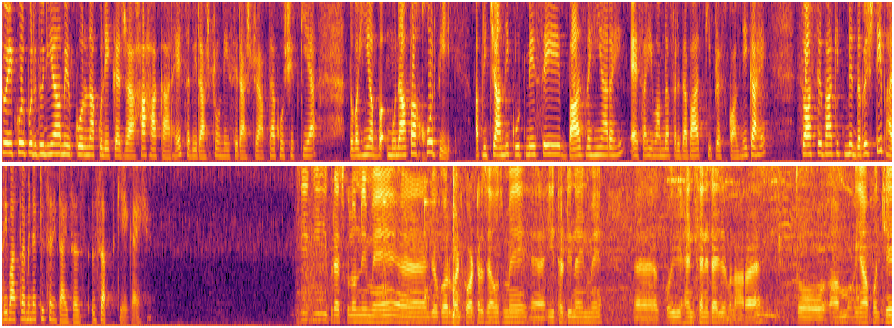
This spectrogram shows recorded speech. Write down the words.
तो एक और पूरी दुनिया में कोरोना को लेकर हाहाकार है। सभी राष्ट्रों ने इसे राष्ट्रीय आपदा घोषित किया। तो वहीं अब मुनाफाखोर भी अपनी चांदी कूटने से बाज नहीं आ रहे। ऐसा ही मामला फरीदाबाद की प्रेस कॉलोनी का है। स्वास्थ्य विभाग की टीम ने दबिश दी भारी मात्रा में नकली सैनिटाइजर्स जब्त किए गए हैं। कि प्रेस कॉलोनी में जो गवर्नमेंट क्वार्टर्स है, उसमें ई थर्टी नाइन में कोई हैंड सैनिटाइज़र बना रहा है। तो हम यहाँ पहुँचे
